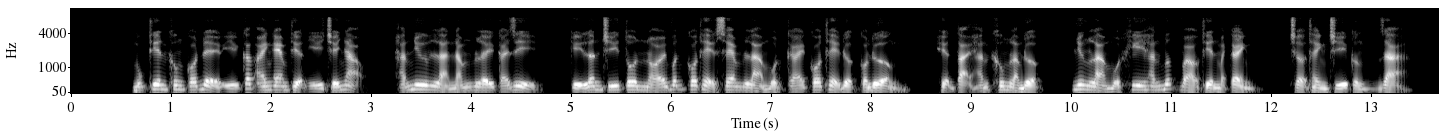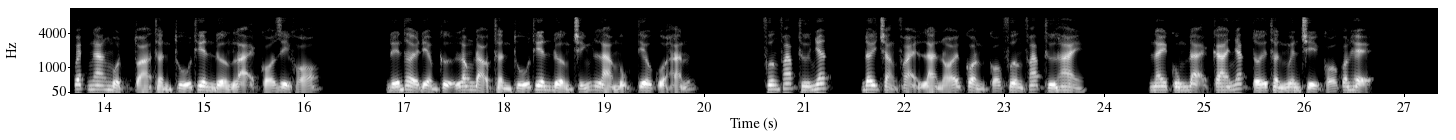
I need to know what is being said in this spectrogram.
Mục Thiên không có để ý các anh em thiện ý chế nhạo, hắn như là nắm lấy cái gì, Kỳ Lân trí Tôn nói vẫn có thể xem là một cái có thể được con đường, hiện tại hắn không làm được, nhưng là một khi hắn bước vào thiên mạch cảnh, trở thành trí cường giả, quét ngang một tòa thần thú thiên đường lại có gì khó. Đến thời điểm cự long đảo thần thú thiên đường chính là mục tiêu của hắn. Phương pháp thứ nhất, đây chẳng phải là nói còn có phương pháp thứ hai. Nay cùng đại ca nhắc tới thần nguyên chỉ có quan hệ.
